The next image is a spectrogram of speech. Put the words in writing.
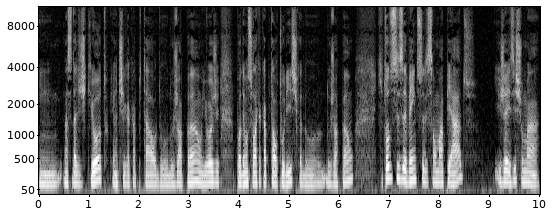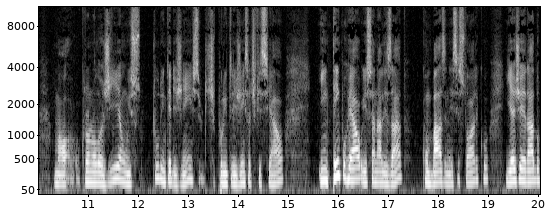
em, na cidade de Kyoto, que é a antiga capital do, do Japão, e hoje podemos falar que é a capital turística do, do Japão, que todos esses eventos eles são mapeados e já existe uma, uma cronologia, um estudo tudo inteligente, por inteligência artificial, e em tempo real isso é analisado com base nesse histórico e é gerado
